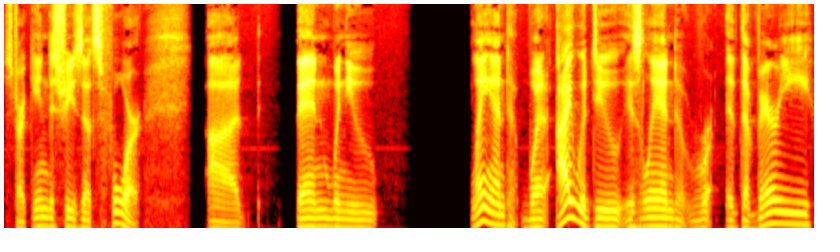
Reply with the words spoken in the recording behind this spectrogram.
Stark Industries. That's four. Uh, then when you land, what I would do is land at the very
